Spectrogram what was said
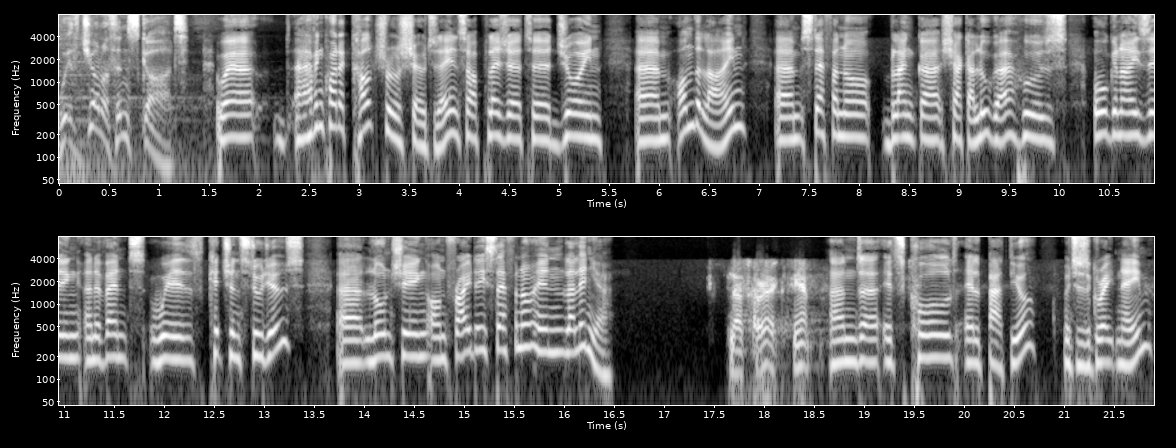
with Jonathan Scott. We're having quite a cultural show today, and it's our pleasure to join um, on the line um, Stefano Blanca Sciacaluga, who's organising an event with Kitchen Studios, uh, launching on Friday, Stefano, in La Linea. That's correct. Yeah. And uh, it's called El Patio, which is a great name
